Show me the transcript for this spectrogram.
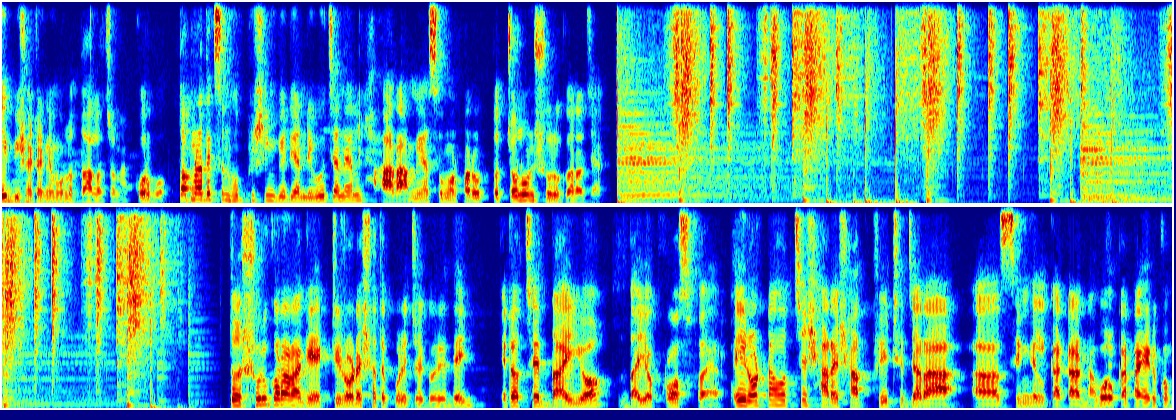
এই বিষয়টা নিয়ে মূলত আলোচনা করব। তো আপনারা দেখছেন hook fishing video review channel, আর আমি আছি উমর ফারুক। তো চলুন শুরু করা যাক। তো শুরু করার আগে একটি রডের সাথে পরিচয় করে দেই। এটা হচ্ছে দাইয় দাইয় ক্রস ফায়ার এই রডটা হচ্ছে সাড়ে সাত ফিট। যারা সিঙ্গেল কাটা ডাবল কাটা এরকম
